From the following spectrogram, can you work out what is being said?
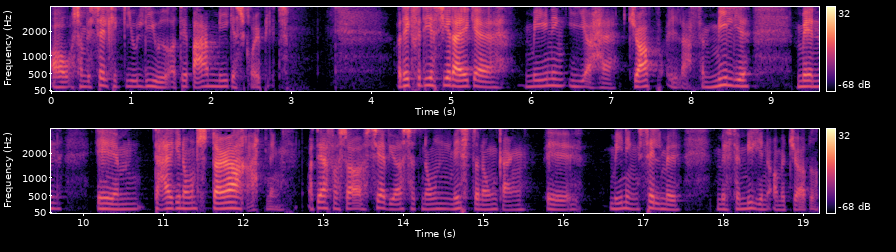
og som vi selv kan give livet, og det er bare mega skrøbeligt. Og det er ikke fordi, jeg siger, at der ikke er mening i at have job eller familie, men øh, der er ikke nogen større retning. Og derfor så ser vi også, at nogen mister nogle gange øh, meningen selv med, med familien og med jobbet.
